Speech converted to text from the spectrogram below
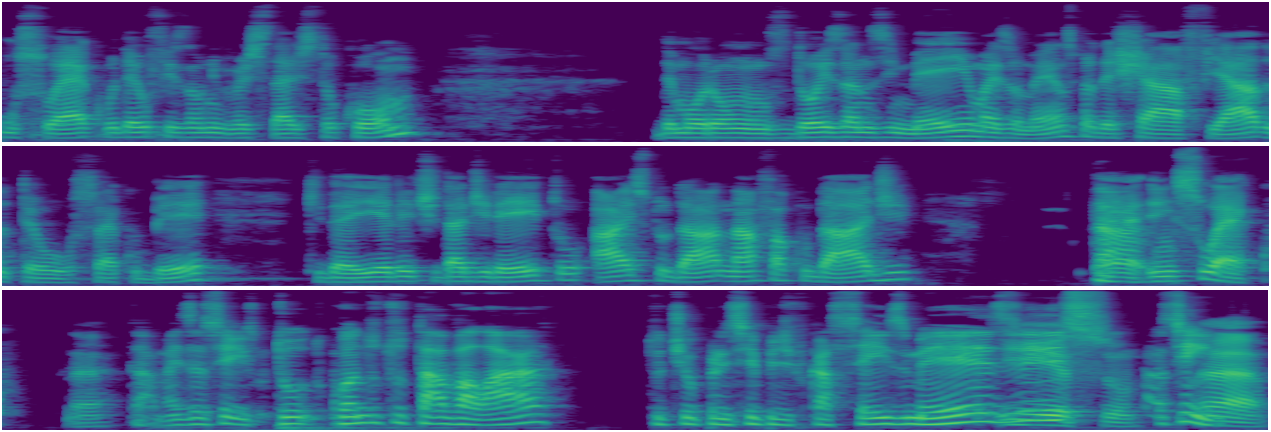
o sueco, daí eu fiz na Universidade de Estocolmo. Demorou uns dois anos e meio, mais ou menos, para deixar afiado o teu sueco B, que daí ele te dá direito a estudar na faculdade Tá. é, em sueco, né? Tá, mas assim, tu, quando tu tava lá, tu tinha o princípio de ficar seis meses. Isso. Assim, É,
